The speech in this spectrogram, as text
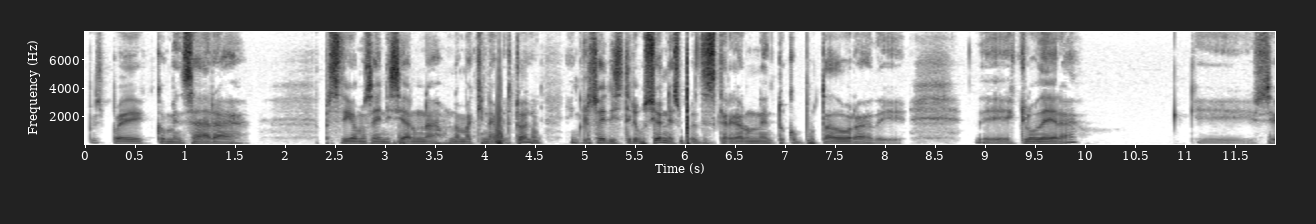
pues, puede comenzar a, pues, digamos, a iniciar una, máquina virtual. Incluso hay distribuciones, puedes descargar una en tu computadora de, de Cloudera, que se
